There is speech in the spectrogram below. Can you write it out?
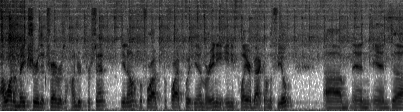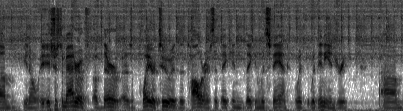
I want to make sure that Trevor's 100%, you know, before I before I put him or any any player back on the field. Um, and and um, you know it's just a matter of, of their as a player too is the tolerance that they can they can withstand with with any injury um,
